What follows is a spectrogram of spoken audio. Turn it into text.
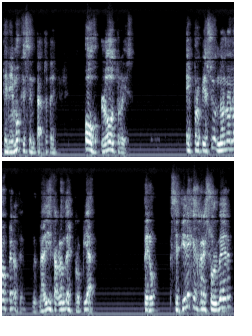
Tenemos que sentar. ojo, lo otro es, expropiación. No, no, no, espérate. Nadie está hablando de expropiar. Pero se tiene que resolver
